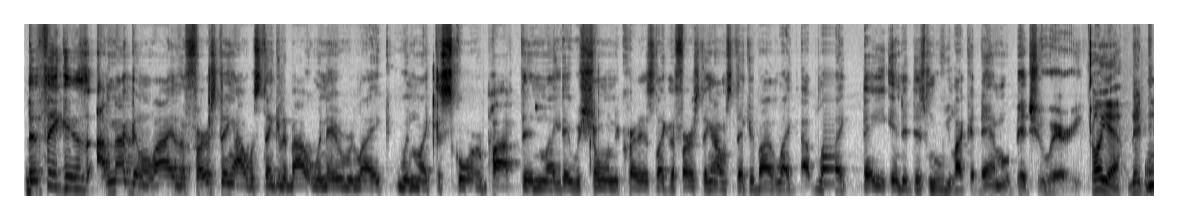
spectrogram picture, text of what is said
the thing is, I'm not gonna lie, the first thing I was thinking about when they were like when like the score popped and like they were showing the credits, like the first thing I was thinking about, like uh, like they ended this movie like a damn obituary. Oh yeah, They did. They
